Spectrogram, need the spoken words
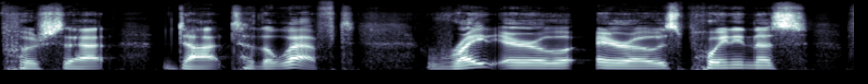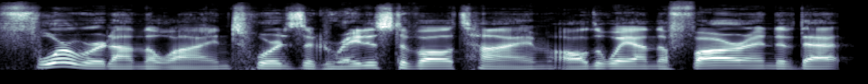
push that dot to the left. Right arrow arrows pointing us forward on the line towards the greatest of all time, all the way on the far end of that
